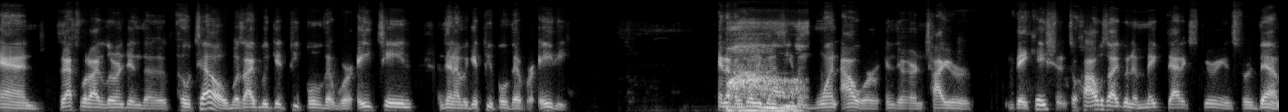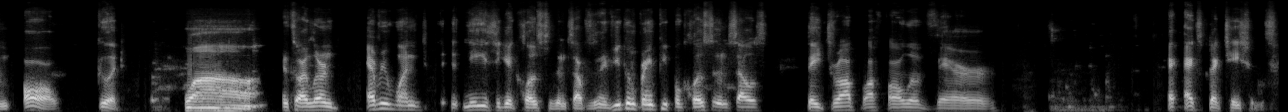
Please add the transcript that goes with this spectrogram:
And that's what I learned in the hotel was I would get people that were 18 and then I would get people that were 80. And wow. I was only going to see them one hour in their entire vacation. So how was I going to make that experience for them all good? Wow. And so I learned everyone needs to get close to themselves. And if you can bring people close to themselves, they drop off all of their expectations.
